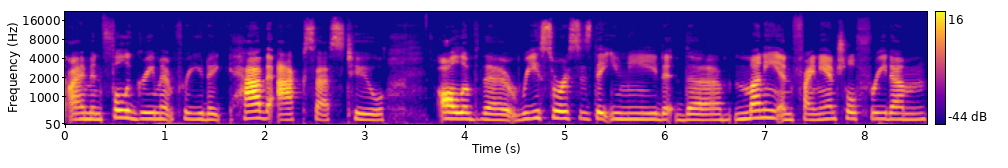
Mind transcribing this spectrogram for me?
I'm in full agreement for you to have access to all of the resources that you need, the money and financial freedom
